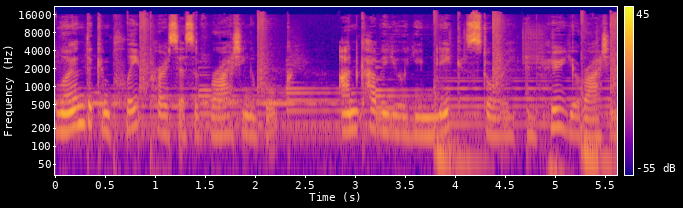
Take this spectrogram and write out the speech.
learn the complete process of writing a book, uncover your unique story and who you're writing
